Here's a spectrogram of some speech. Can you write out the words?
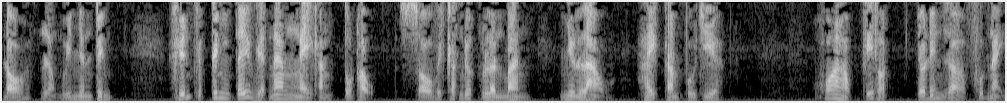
Đó là nguyên nhân chính khiến cho kinh tế Việt Nam ngày càng tụt hậu so với các nước lân bang như Lào hay Campuchia. Khoa học kỹ thuật cho đến giờ phút này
